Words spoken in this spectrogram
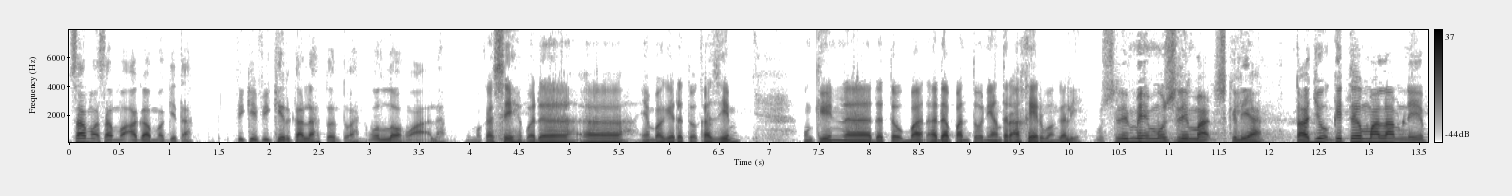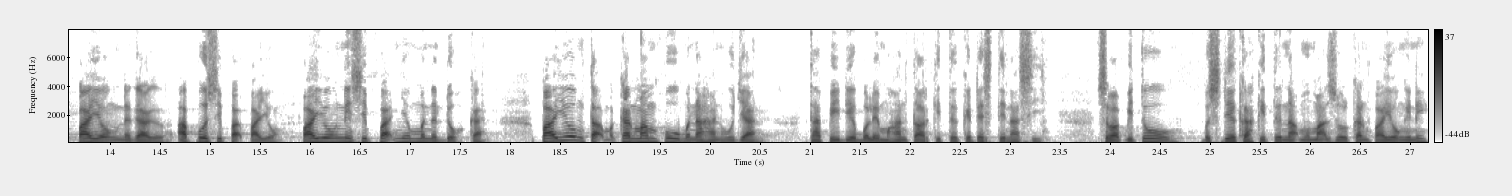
Sama-sama agama kita. Fikir-fikirkanlah tuan-tuan. Wallahu a'lam. Terima kasih kepada uh, yang bagi Datuk Kazim. Mungkin uh, Datuk Bat ada pantun yang terakhir Bang Gali. Muslimin muslimat sekalian. Tajuk kita malam ni payung negara. Apa sifat payung? Payung ni sifatnya meneduhkan. Payung tak akan mampu menahan hujan. Tapi dia boleh menghantar kita ke destinasi. Sebab itu, bersediakah kita nak memakzulkan payung ini?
